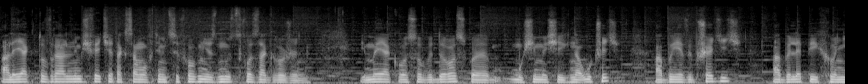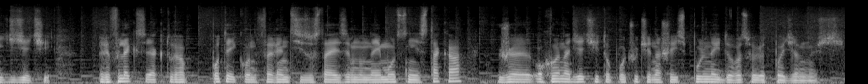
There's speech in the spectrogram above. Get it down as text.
ale jak to w realnym świecie, tak samo w tym cyfrowym jest mnóstwo zagrożeń. I my, jako osoby dorosłe, musimy się ich nauczyć, aby je wyprzedzić, aby lepiej chronić dzieci. Refleksja, która po tej konferencji zostaje ze mną najmocniej, jest taka, że ochrona dzieci to poczucie naszej wspólnej dorosłej odpowiedzialności.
